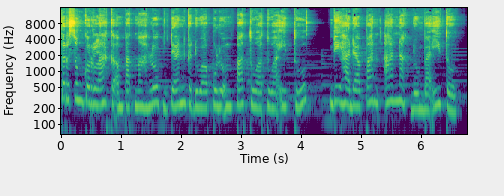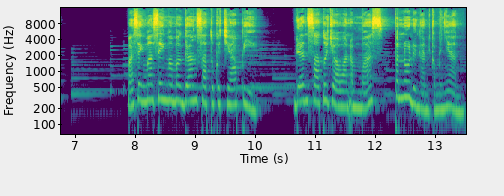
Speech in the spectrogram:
tersungkurlah keempat makhluk dan kedua puluh empat tua-tua itu di hadapan anak domba itu. Masing-masing memegang satu kecapi dan satu cawan emas penuh dengan kemenyan.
